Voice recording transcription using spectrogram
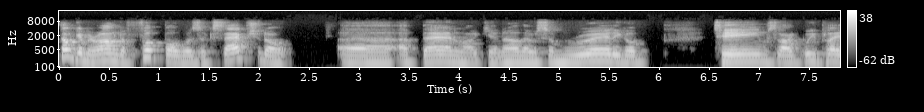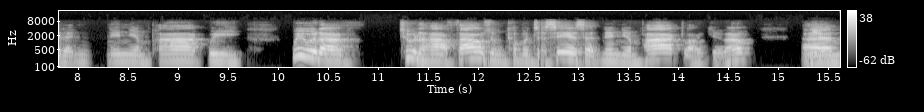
don't get me wrong, the football was exceptional uh, up then. Like you know, there was some really good teams. Like we played at Ninian Park. We we would have two and a half thousand coming to see us at Ninian Park, like you know. Um, yeah.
